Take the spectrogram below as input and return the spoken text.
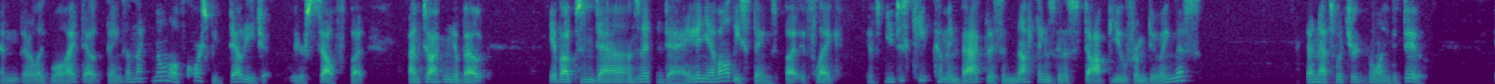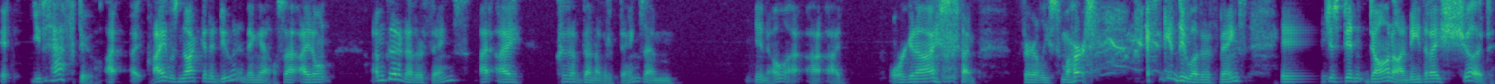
and they're like, well, I doubt things. I'm like, no, no, of course we doubt each yourself. But I'm talking about you have ups and downs in a day and you have all these things. But it's like, if you just keep coming back to this and nothing's going to stop you from doing this, then that's what you're going to do. It, you just have to. I, I, I was not going to do anything else. I, I, don't, I'm good at other things. I, I could have done other things. I'm, you know, I, I organized. I'm fairly smart. I can do other things. It just didn't dawn on me that I should.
